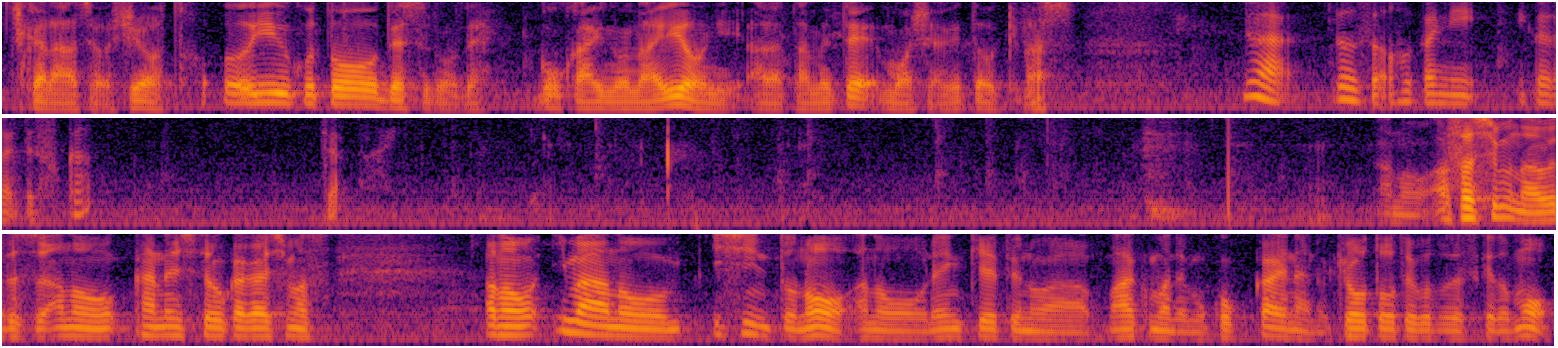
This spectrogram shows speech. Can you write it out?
ー、力合わせをしようということですので、誤解のないように改めて申し上げておきます。ではどうぞ他にいかがですか？じゃあ、はい、あの朝日新聞の阿部です。あの関連してお伺いします。あの今あの維新とのあの連携というのは、まあ、あくまでも国会内の共闘ということですけれども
